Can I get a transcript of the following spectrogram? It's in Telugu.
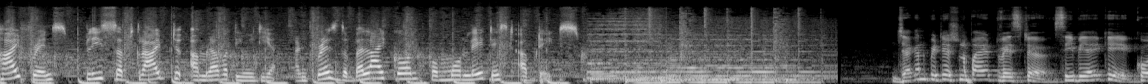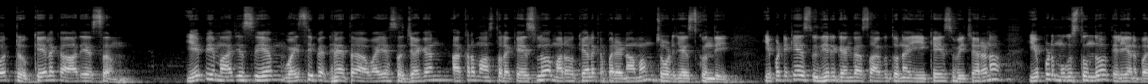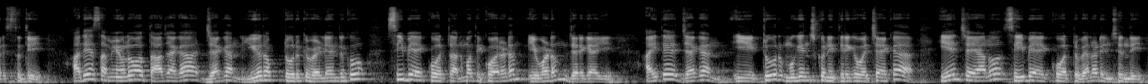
Hi friends please subscribe to Amaravati media and press the bell icon for more latest updates Jagan పిటిషన్పై ట్విస్ట్ సిబిఐకి కోర్టు కీలక ఆదేశం. ఏపీ మాజీ సీఎం వైసీపీ అధినేత వైఎస్ జగన్ అక్రమాస్తుల కేసులో మరో కీలక పరిణామం చోటు చేసుకుంది. ఇప్పటికే సుదీర్ఘంగా సాగుతున్న ఈ కేసు విచారణ ఎప్పుడు ముగుస్తుందో తెలియని పరిస్థితి. అదే సమయంలో తాజాగా జగన్ యూరప్ టూర్కి వెళ్ళేందుకు సిబిఐ కోర్టు అనుమతి కోరడం ఇవ్వడం జరిగాయి. అయితే జగన్ ఈ టూర్ ముగించుకుని తిరిగి వచ్చాక ఏం చేయాలో సిబిఐ కోర్టు వెల్లడించింది.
